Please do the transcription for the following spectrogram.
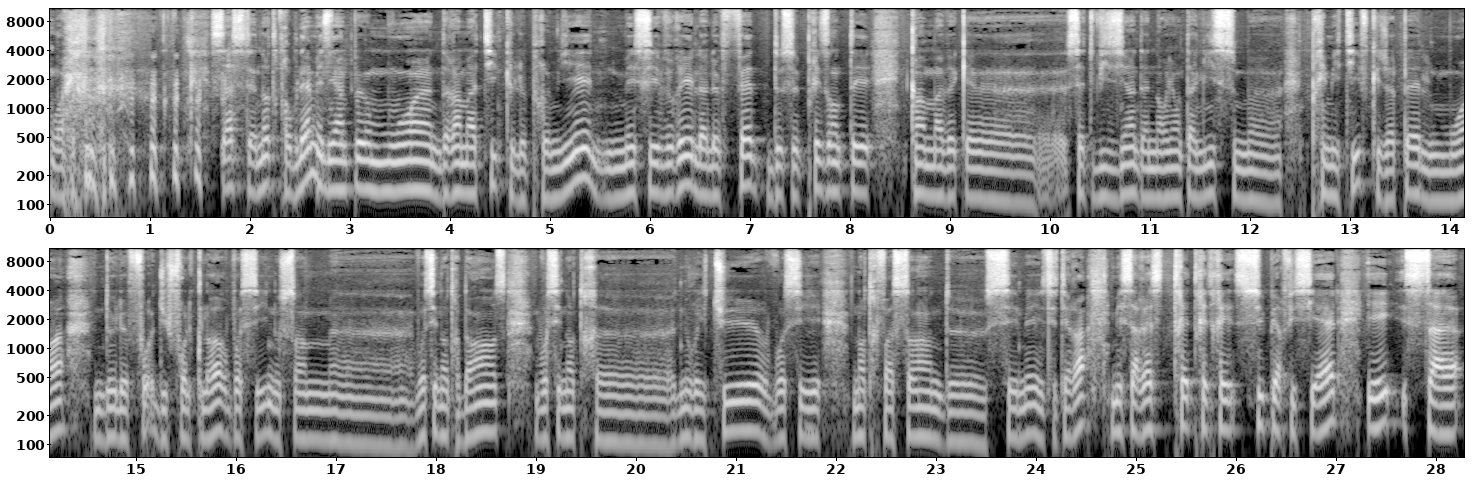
ouais. Ça, c'est un autre problème. Il est un peu moins dramatique que le premier, mais c'est vrai, là, le fait de se présenter comme avec euh, cette vision d'un orientalisme euh, primitif que j'appelle, moi, de le fo- du folklore. Voici, nous sommes, euh, voici notre danse, voici notre euh, nourriture, voici notre façon de s'aimer, etc. Mais ça reste très, très, très superficiel et ça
